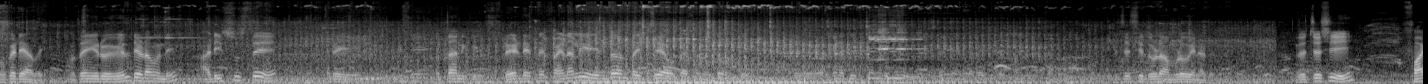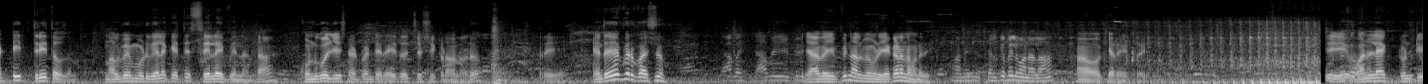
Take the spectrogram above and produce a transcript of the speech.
ఒకటి యాభై మొత్తం ఇరవై వేలు తేడా ఉంది అడిగి చూస్తే మరి మొత్తానికి రేట్ అయితే ఫైనల్గా ఎంతో అంత ఇచ్చే అవకాశం అయితే ఉంది ఎవరికైనా తీసుకొని వచ్చేసి దూడ అమ్ముడు పోయినాడు ఇది వచ్చేసి ఫార్టీ త్రీ థౌజండ్. నలభై మూడు వేలకైతే సేల్ అయిపోయిందంట. కొనుగోలు చేసినటువంటి రైతు వచ్చేసి ఇక్కడ ఉన్నాడు. అరే ఎంత చెప్పారు పశు? యాభై చెప్పి. నలభై మూడు. ఎక్కడ మనది? Okay right right. One lakh twenty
